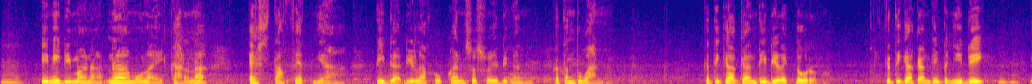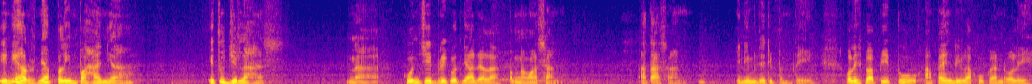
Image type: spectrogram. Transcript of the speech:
hmm. ini di mana? Nah mulai, karena estafetnya tidak dilakukan sesuai dengan ketentuan. Ketika ganti direktur, ketika ganti penyidik, hmm. ini harusnya pelimpahannya itu jelas Nah, kunci berikutnya adalah pengawasan atasan. Ini menjadi penting. Oleh sebab itu, apa yang dilakukan oleh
